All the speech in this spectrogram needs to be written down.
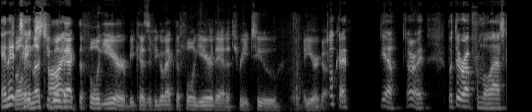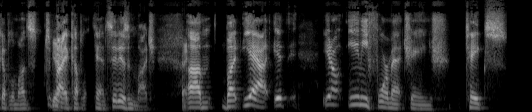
and it well, takes unless you time. go back the full year, because if you go back the full year, they had a three two a year ago. Okay. Yeah. All right. But they're up from the last couple of months Yeah. by a couple of tenths. It isn't much. Right. Um, but yeah, it you know, any format change takes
